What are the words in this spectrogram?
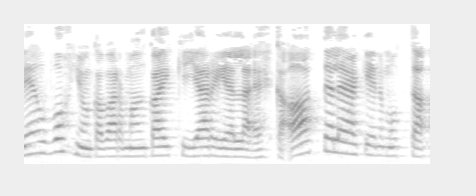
neuvo, jonka varmaan kaikki järjellä ehkä ajatteleekin, mutta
